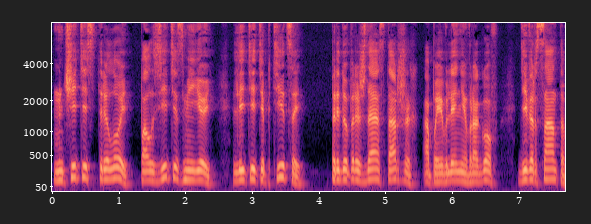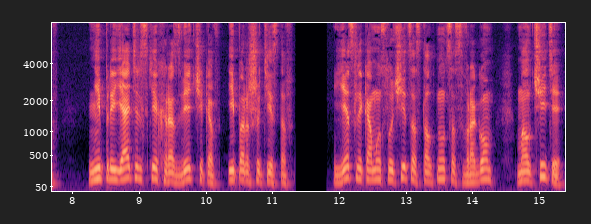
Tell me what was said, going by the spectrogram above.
Мчитесь стрелой, ползите змеей, летите птицей, предупреждая старших о появлении врагов, диверсантов, неприятельских разведчиков и парашютистов. Если кому случится столкнуться с врагом, молчите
